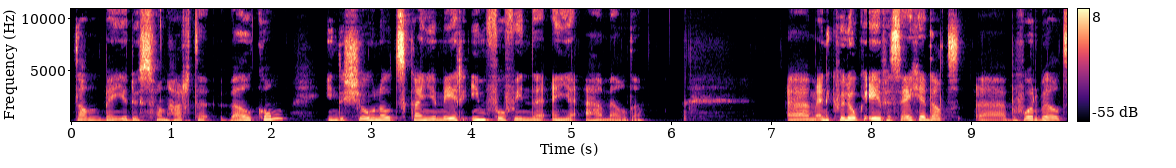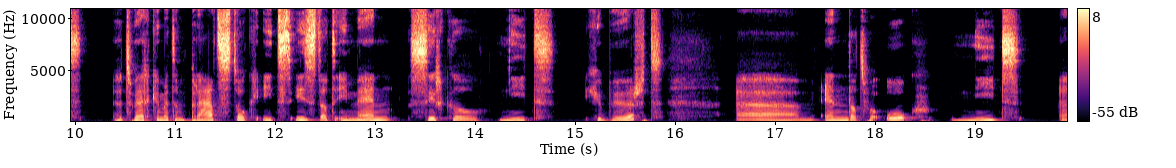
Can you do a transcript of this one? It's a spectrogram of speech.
dan ben je dus van harte welkom. In de show notes kan je meer info vinden en je aanmelden. Um, en ik wil ook even zeggen dat uh, bijvoorbeeld het werken met een praatstok iets is dat in mijn cirkel niet gebeurt. Um, en dat we ook niet uh,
